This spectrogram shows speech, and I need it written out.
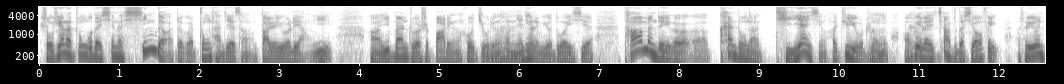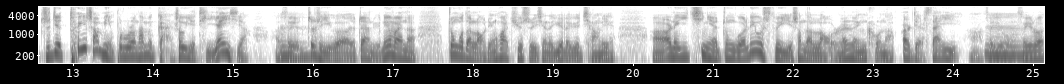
首先呢，中国的现在新的这个中产阶层大约有两亿。啊，一般主要是八零后、九零后年轻人比较多一些，他们这个呃看重呢体验性和具有这种啊未来价值的消费，所以说直接推商品不如让他们感受也体验一下啊，所以这是一个战略。另外呢，中国的老龄化趋势现在越来越强烈。啊，二零一七年，中国六十岁以上的老人人口呢，二点三亿啊，所以所以说，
